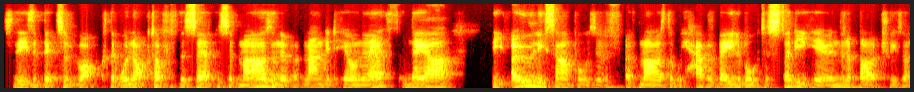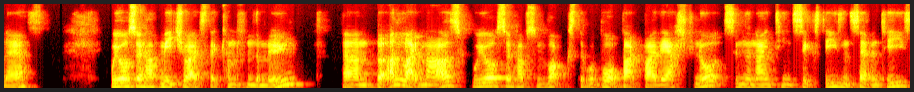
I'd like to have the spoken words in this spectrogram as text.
So these are bits of rock that were knocked off of the surface of Mars and have landed here on Earth. And they are the only samples of, of Mars that we have available to study here in the laboratories on Earth. We also have meteorites that come from the moon, um, but unlike Mars, we also have some rocks that were brought back by the astronauts in the 1960s and 70s,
